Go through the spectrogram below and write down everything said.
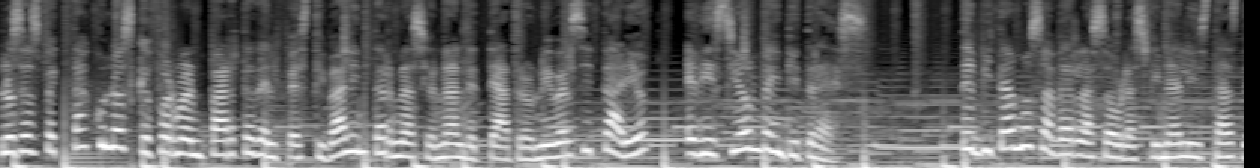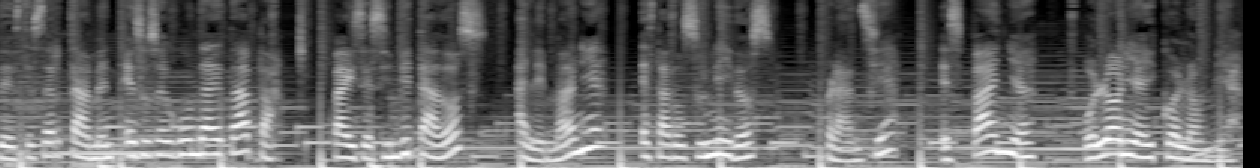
los espectáculos que forman parte del Festival Internacional de Teatro Universitario, edición 23. Te invitamos a ver las obras finalistas de este certamen en su segunda etapa. Países invitados, Alemania, Estados Unidos, Francia, España, Polonia y Colombia.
